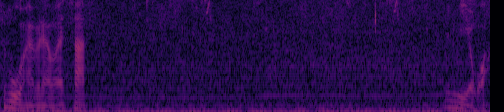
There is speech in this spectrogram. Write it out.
สบู่หายไปไหนวะไอ้สัตว์ ไม่มีเหรอวะ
